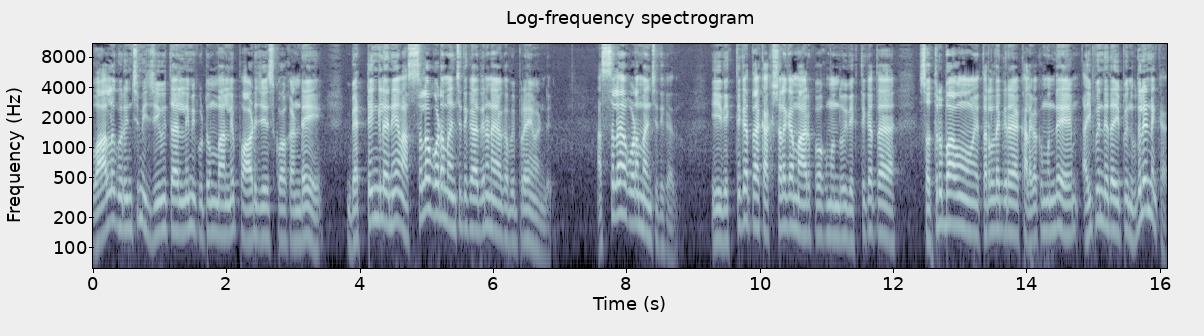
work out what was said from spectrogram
వాళ్ళ గురించి మీ జీవితాలని మీ కుటుంబాలని పాడు చేసుకోకండి. బెట్టింగ్లు అనేవి అస్సలు కూడా మంచిది కాదని నా యొక్క అభిప్రాయం అండి. అస్సలు కూడా మంచిది కాదు. ఈ వ్యక్తిగత కక్షలుగా మారిపోకముందు వ్యక్తిగత శత్రుభావం ఇతరుల దగ్గర కలగకముందే అయిపోయింది ఇది అయిపోయింది. వదిలేండి ఇంకా.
